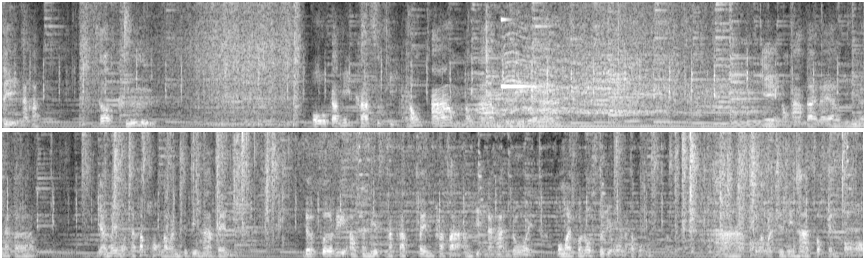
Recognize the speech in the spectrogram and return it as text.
สี่นะครับ ก็คือโอกามิคาสุกิน้องอาร์มน้องอาร์มยินดีด้วยนะ ย่น้องอาร์มได้แล้ว ยินดีด้วยนะครับ ยังไม่หมดนะครับของรางวัลชิ้นที่ 5 เป็น The Furry Alchemist นะครับ เป็นภาษาอังกฤษนะฮะ โดย o m i c o n o Studio นะครับผมอ่าของรางวัลชิ้นที่ 5 ตกเป็นของ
